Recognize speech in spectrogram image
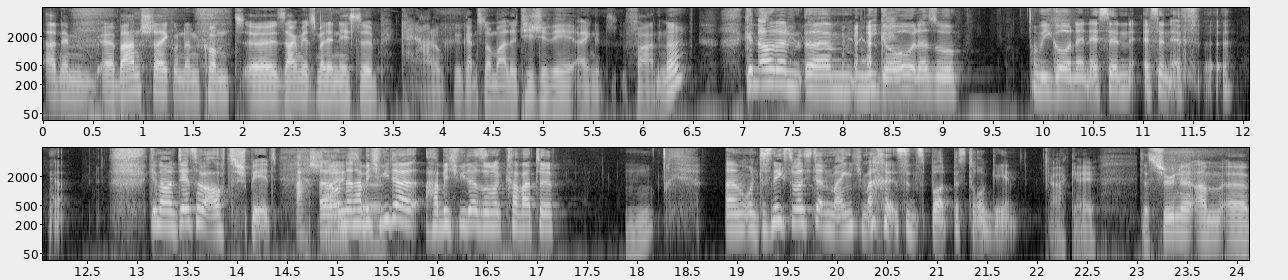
an dem äh, Bahnsteig und dann kommt, äh, sagen wir jetzt mal, der nächste, keine Ahnung, ganz normale TGW eingefahren, ne? Genau, dann ähm, WeGo oder so. WeGo und dann SN, SNF. Äh, ja. Genau, und der ist aber auch zu spät. Ach, Äh, und dann habe ich scheiße. wieder, habe ich wieder so eine Krawatte. Ähm, und das nächste, was ich dann eigentlich mache, ist ins Sportbistro gehen. Ach, geil. Das Schöne am, äh,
